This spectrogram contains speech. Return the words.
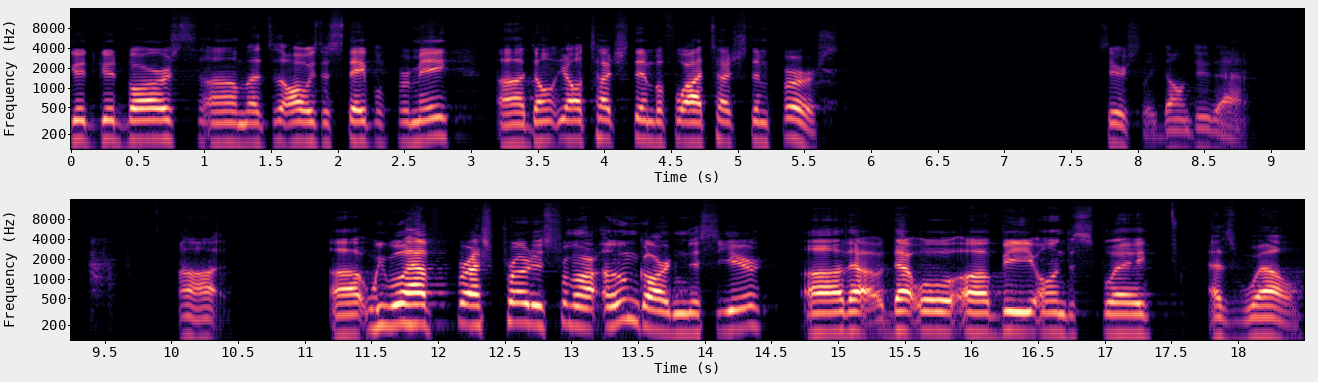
good, good bars. Um, that's always a staple for me. Uh, don't y'all touch them before I touch them first. Seriously, don't do that. Uh, uh, we will have fresh produce from our own garden this year uh, that, that will uh, be on display as well.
